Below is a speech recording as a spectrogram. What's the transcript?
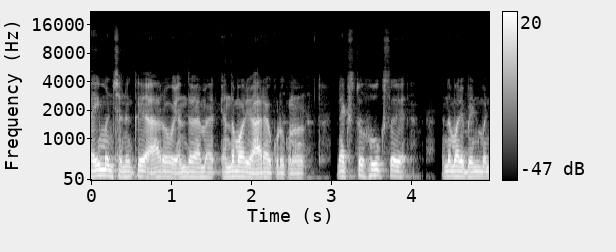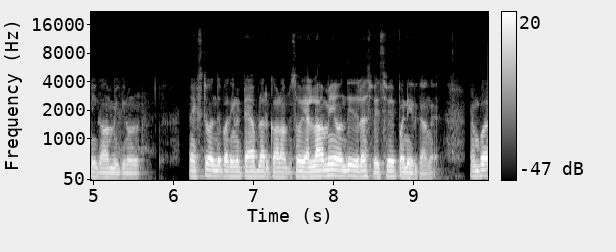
டைமென்ஷனுக்கு ஆரோ எந்த எந்த மாதிரி ஆரோ கொடுக்கணும்? நெக்ஸ்ட்டு ஹூக்ஸு எந்த மாதிரி பெண்ட் பண்ணி காமிக்கணும்? நெக்ஸ்ட்டு வந்து பார்த்திங்கன்னா டேப்லர் காலம் ஸோ எல்லாமே வந்து இதில் ஸ்பெசிஃபை பண்ணியிருக்காங்க. நம்ம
